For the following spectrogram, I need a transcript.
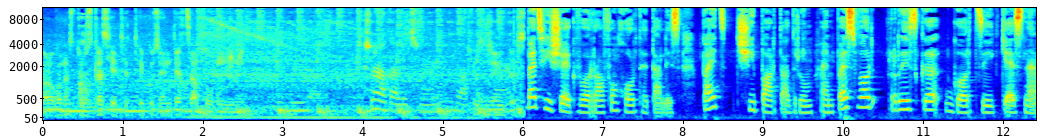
կարողանաս դուրս գաս, եթե թեկուզ այնտեղ ծափողում լինի։ Շնորհակալություն։ Բայց հիշեք, որ Ռաֆոն խորհուրդ է տալիս, բայց չի պարտադրում, այնպես որ ռիսկը գործի կեսն է։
